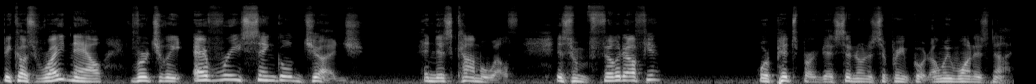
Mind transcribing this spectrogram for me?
because right now, virtually every single judge in this Commonwealth is from Philadelphia, or Pittsburgh that's sitting on the Supreme Court. Only one is not.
